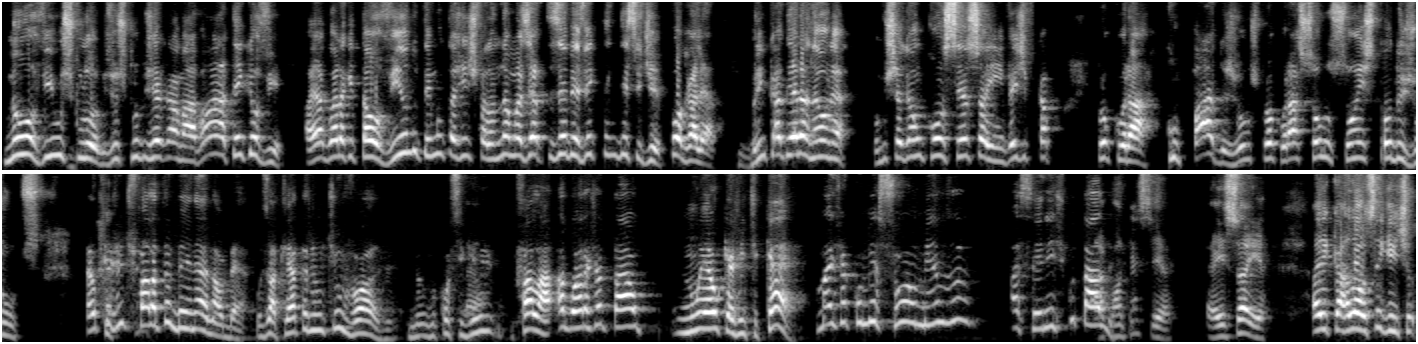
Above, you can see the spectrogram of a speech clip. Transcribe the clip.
não ouvia os clubes. Os clubes reclamavam. Ah, tem que ouvir. Aí agora que está ouvindo, tem muita gente falando, não, mas é a CBV que tem que decidir. Pô, galera, brincadeira não, né? Vamos chegar a um consenso aí. Em vez de ficar procurar culpados, vamos procurar soluções todos juntos. É o que a gente fala também, né, Nalber? Os atletas não tinham voz, não conseguiam é. falar. Agora já está, não é o que a gente quer, mas já começou ao menos a, a serem escutados. Acontecer. É isso aí. Aí, Carlão, é o seguinte:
